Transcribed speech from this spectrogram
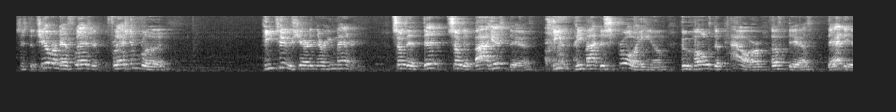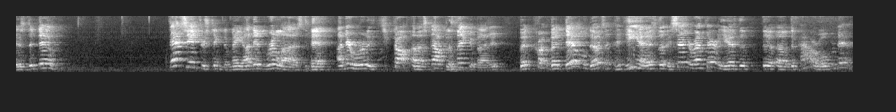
Since the children have flesh, flesh and blood, he too shared in their humanity. So that, th- so that by his death, he, he might destroy him who holds the power of death, that is, the devil. That's interesting to me. I didn't realize that. I never really stopped, uh, stopped to think about it. But but devil does He has the. It says it right there. He has the the uh, the power over death.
